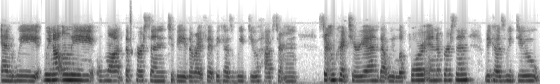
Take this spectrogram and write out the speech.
And we we not only want the person to be the right fit because we do have certain certain criteria that we look for in a person because we do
